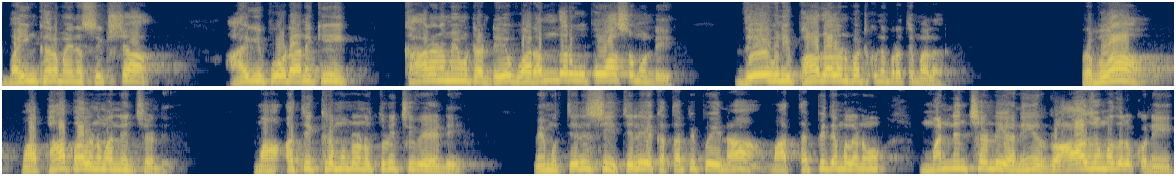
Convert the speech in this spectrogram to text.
భయంకరమైన శిక్ష ఆగిపోవడానికి కారణం ఏమిటంటే వారందరూ ఉపవాసం ఉండి దేవుని పాదాలను పట్టుకుని బ్రతిమాలారు. ప్రభువా మా పాపాలను మన్నించండి. మా అతిక్రమములను తుడిచివేయండి. మేము తెలిసి తెలియక తప్పిపోయినా మా తప్పిదెములను మన్నించండి అని రాజు మొదలుకొని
